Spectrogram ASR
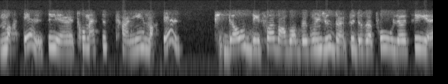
mortelles, un traumatisme crânien mortel. Puis d'autres, des fois, vont avoir besoin juste d'un peu de repos là, euh,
